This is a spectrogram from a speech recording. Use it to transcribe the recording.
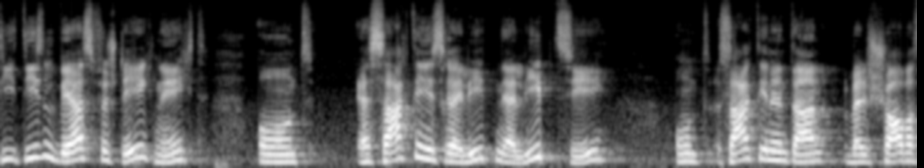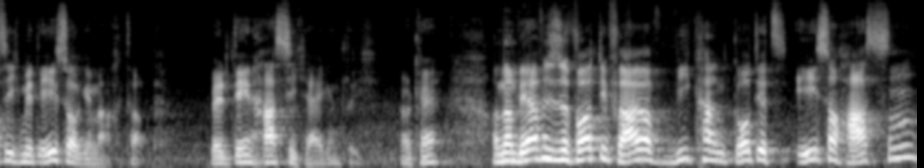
die, diesen Vers verstehe ich nicht und er sagt den Israeliten, er liebt sie und sagt ihnen dann, weil schau, was ich mit Esau gemacht habe weil den hasse ich eigentlich. Okay? Und dann werfen sie sofort die Frage auf, wie kann Gott jetzt Esau hassen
